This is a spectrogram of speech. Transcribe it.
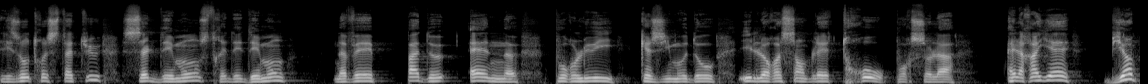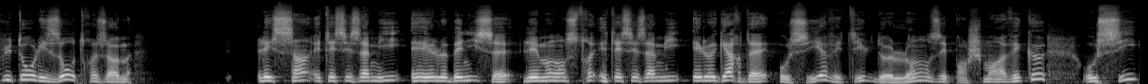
Les autres statues, celles des monstres et des démons, n'avaient pas de haine pour lui, Quasimodo, il le ressemblait trop pour cela. Elles raillaient bien plutôt les autres hommes, les saints étaient ses amis et le bénissaient, les monstres étaient ses amis et le gardaient. Aussi avait-il de longs épanchements avec eux, aussi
